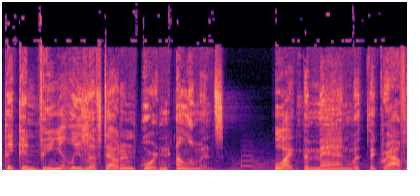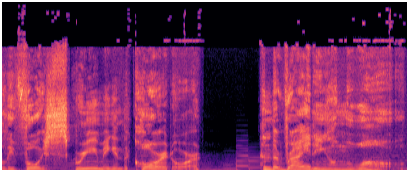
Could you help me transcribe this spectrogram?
They conveniently left out important elements, like the man with the gravelly voice screaming in the corridor and the writing on the wall.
